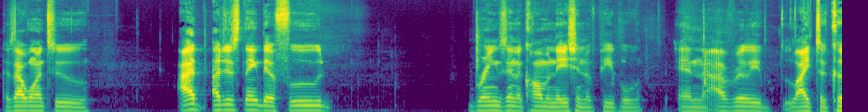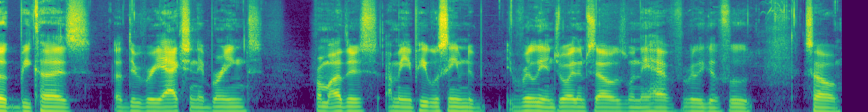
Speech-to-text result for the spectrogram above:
because I want to. I I just think that food brings in a culmination of people, and I really like to cook because of the reaction it brings from others. I mean, people seem to really enjoy themselves when they have really good food, so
